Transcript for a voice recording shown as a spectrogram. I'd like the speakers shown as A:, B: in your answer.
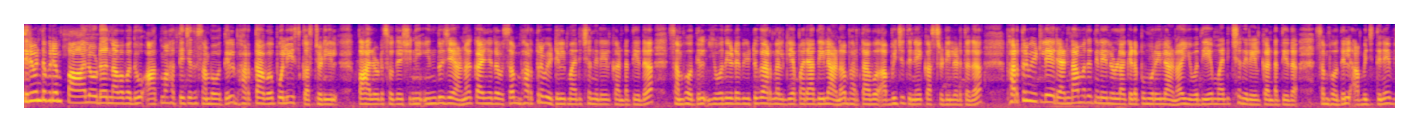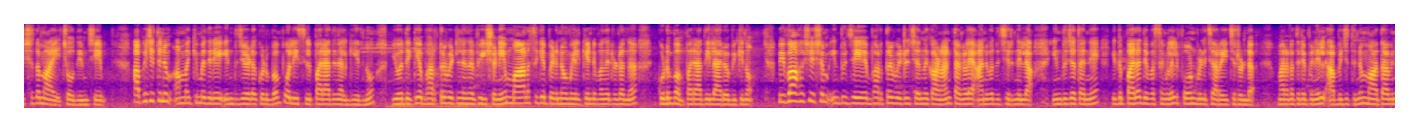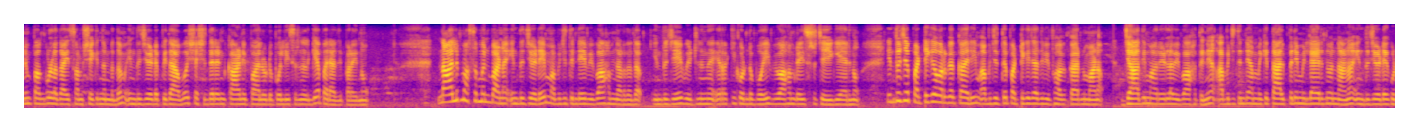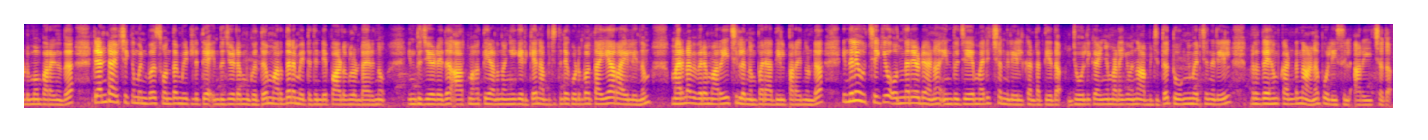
A: തിരുവനന്തപുരം പാലോട് നവവധു ആത്മഹത്യ ചെയ്ത സംഭവത്തിൽ ഭർത്താവ് പോലീസ് കസ്റ്റഡിയിൽ. പാലോട് സ്വദേശിനി ഇന്ദുജയാണ് കഴിഞ്ഞ ദിവസം ഭർത്തൃവീട്ടിൽ മരിച്ച നിലയിൽ കണ്ടെത്തിയത്. സംഭവത്തിൽ യുവതിയുടെ വീട്ടുകാർ നൽകിയ പരാതിയിലാണ് ഭർത്താവ് അഭിജിത്തിനെ കസ്റ്റഡിയിലെടുത്തത്. ഭർത്തൃവീട്ടിലെ രണ്ടാമത്തെ നിലയിലുള്ള കിടപ്പുമുറിയിലാണ് യുവതിയെ മരിച്ച നിലയിൽ കണ്ടെത്തിയത്. സംഭവത്തിൽ അഭിജിത്തിനെ വിശദമായി ചോദ്യം ചെയ്യും. അഭിജിത്തിനും അമ്മയ്ക്കുമെതിരെ ഇന്ദുജയുടെ കുടുംബം പോലീസിൽ പരാതി നൽകിയിരുന്നു. യുവതിക്ക് ഭർത്തൃവീട്ടിൽ നിന്ന് ഭീഷണിയും മാനസിക പീഡനവും ഏൽക്കേണ്ടി വന്നിട്ടുണ്ടെന്ന് കുടുംബം പരാതിയിൽ ആരോപിക്കുന്നു. വിവാഹശേഷം ഇന്ദുജയെ ഭർത്തൃവീട്ടിൽ ചെന്ന് കാണാൻ തങ്ങളെ അനുവദിച്ചിരുന്നില്ല. ഇന്ദുജ തന്നെ ഇത് പല ദിവസങ്ങളിൽ ഫോൺ വിളിച്ച് അറിയിച്ചിട്ടുണ്ട്. മരണത്തിന് പിന്നിൽ അഭിജിത്തിനും മാതാവിനും പങ്കുള്ളതായി സംശയിക്കുന്നുണ്ടെന്നും ഇന്ദുജയുടെ പിതാവ് ശശിധരൻ കാണിപ്പാലോട് പോലീസിൽ നൽകിയ പരാതി പറയുന്നു. നാലു മാസം മുൻപാണ് ഇന്ദുജയുടെയും അഭിജിത്തിന്റെയും വിവാഹം നടന്നത്. ഇന്ദുജയെ വീട്ടിൽ നിന്ന് ഇറക്കി കൊണ്ടുപോയി വിവാഹം രജിസ്റ്റർ ചെയ്യുകയായിരുന്നു. ഇന്ദുജ പട്ടികവർഗക്കാരിയും അഭിജിത്ത് പട്ടികജാതി വിഭാഗക്കാരനുമാണ്. ജാതി മാറിയുള്ള വിവാഹത്തിന് അഭിജിത്തിന്റെ അമ്മയ്ക്ക് താല്പര്യമില്ലായിരുന്നുവെന്നാണ് ഇന്ദുജയുടെ കുടുംബം പറയുന്നത്. രണ്ടാഴ്ചയ്ക്ക് മുൻപ് സ്വന്തം വീട്ടിലെത്തിയ ഇന്ദുജയുടെ മുഖത്ത് മർദ്ദനമേറ്റതിന്റെ പാടുകളുണ്ടായിരുന്നു. ഇന്ദുജയുടേത് ആത്മഹത്യയാണെന്ന് അംഗീകരിക്കാൻ അഭിജിത്തിന്റെ കുടുംബം തയ്യാറായില്ലെന്നും മരണവിവരം അറിയിച്ചില്ലെന്നും പരാതിയിൽ പറയുന്നുണ്ട്. ഇന്നലെ ഉച്ചയ്ക്ക് ഒന്നരയോടെയാണ് ഇന്ദുജയെ മരിച്ച നിലയിൽ കണ്ടെത്തിയത്. ജോലി കഴിഞ്ഞ് മടങ്ങി വന്ന അഭിജിത്ത് തൂങ്ങി മരിച്ച നിലയിൽ മൃതദേഹം കണ്ടെന്നാണ് പോലീസിൽ അറിയിച്ചത്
